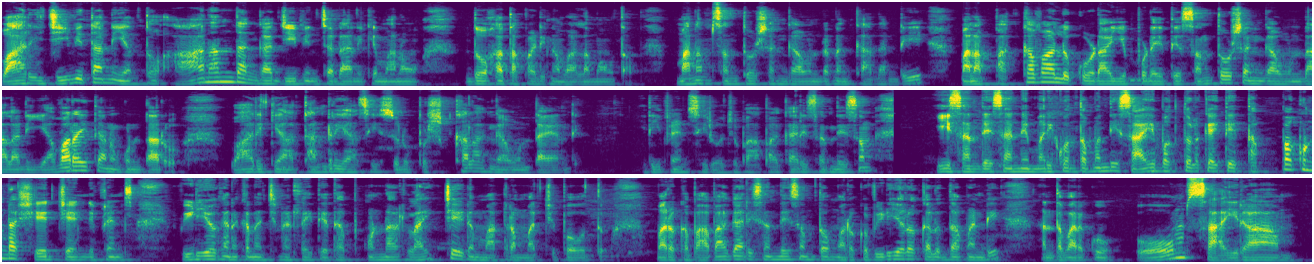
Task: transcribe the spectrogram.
వారి జీవితాన్ని ఎంతో ఆనందంగా జీవించడానికి మనం దోహదపడిన వాళ్ళం అవుతాం. మనం సంతోషంగా ఉండడం కాదండి. మన పక్క వాళ్ళు కూడా ఎప్పుడైతే సంతోషంగా ఉండాలని ఎవరైతే అనుకుంటారో వారికి ఆ తండ్రి ఆశీస్సులు పుష్కలంగా ఉంటాయండి. ఇది ఫ్రెండ్స్ ఈరోజు బాబాగారి సందేశం. ఈ సందేశాన్ని మరికొంతమంది సాయి భక్తులకైతే తప్పకుండా షేర్ చేయండి ఫ్రెండ్స్. వీడియో కనుక నచ్చినట్లయితే తప్పకుండా లైక్ చేయడం మాత్రం మర్చిపోవద్దు. మరొక బాబాగారి సందేశంతో మరొక వీడియోలో కలుద్దామండి. అంతవరకు ఓం సాయిరామ్.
